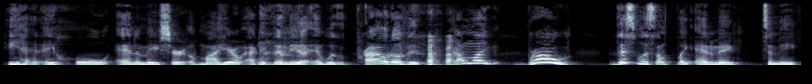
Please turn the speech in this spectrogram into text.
he had a whole anime shirt of My Hero Academia and was proud of it. And I'm like, bro, this was some like anime to me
